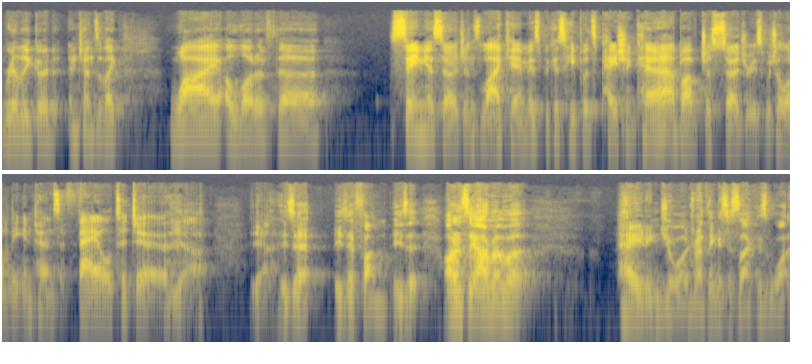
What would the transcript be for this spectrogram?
really good in terms of like why a lot of the senior surgeons like him is because he puts patient care above just surgeries, which a lot of the interns fail to do. Yeah, yeah. He's a he's a fun. He's a honestly. I remember hating George. but I think it's just like is what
